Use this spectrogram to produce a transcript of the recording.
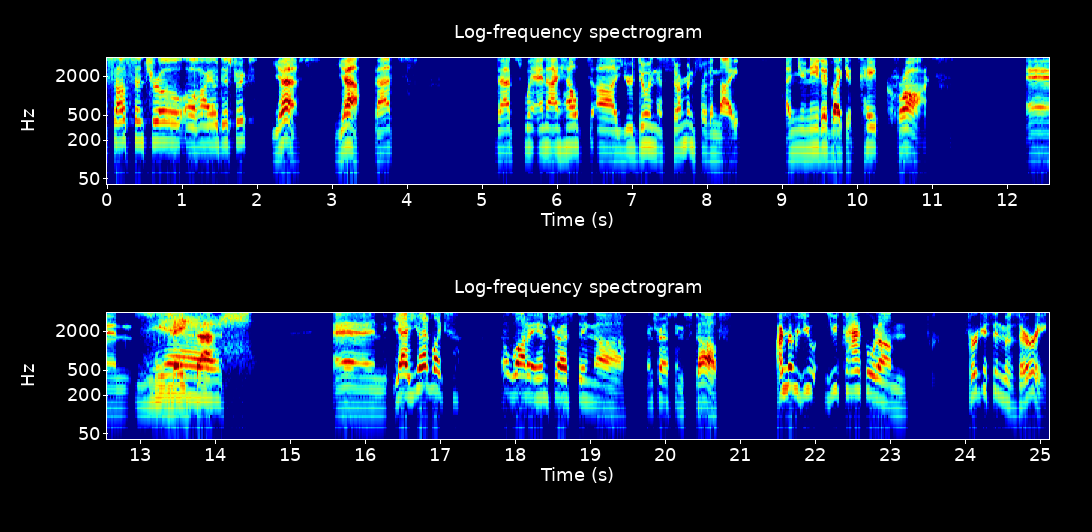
South Central Ohio District. Yes. Yeah. That's that's when, and I helped. Uh, you're doing a sermon for the night, and you needed like a tape cross, and we yes. made that and yeah, you had like a lot of interesting, uh, interesting stuff. I remember you you tackled um Ferguson, Missouri,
